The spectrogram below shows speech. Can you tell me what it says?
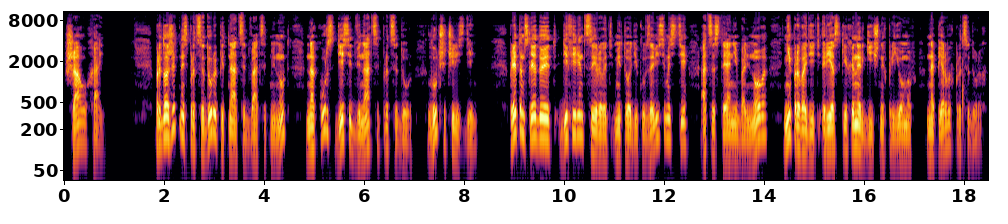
Шао, Хай. Продолжительность процедуры 15-20 минут, на курс 10-12 процедур, лучше через день. При этом следует дифференцировать методику в зависимости от состояния больного, не проводить резких энергичных приемов на первых процедурах.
